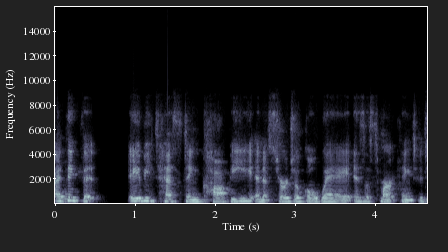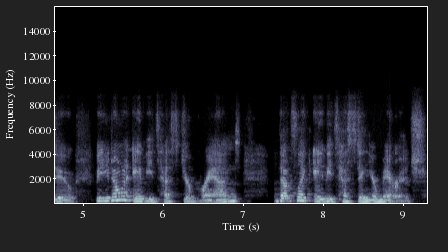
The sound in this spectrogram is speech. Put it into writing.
I think that a B testing copy in a surgical way is a smart thing to do, but you don't A B test your brand. That's like A B testing your marriage,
